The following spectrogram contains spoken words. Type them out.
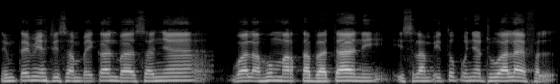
Ibn Taimiyah disampaikan bahasanya walahum martabatani Islam itu punya dua level.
